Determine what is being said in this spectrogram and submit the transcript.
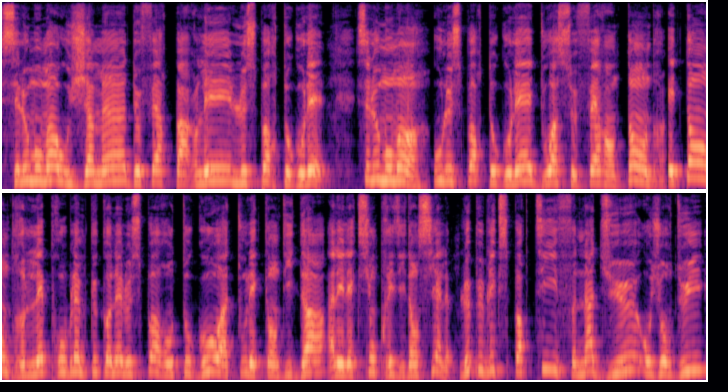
C'est le moment ou jamais de faire parler le sport togolais. C'est le moment où le sport togolais doit se faire entendre, étendre les problèmes que connaît le sport au Togo à tous les candidats à l'élection présidentielle. Le public sportif n'a Dieu aujourd'hui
